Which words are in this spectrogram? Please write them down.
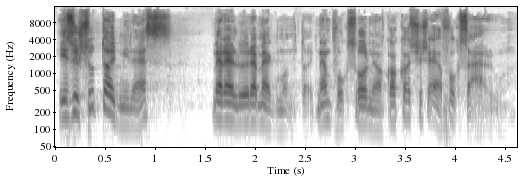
Jézus tudta, hogy mi lesz, mert előre megmondta, hogy nem fog szólni a kakas, és el fog árulni.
